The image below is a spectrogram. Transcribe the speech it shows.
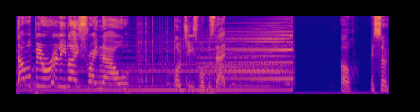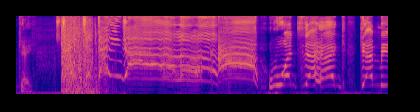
that would be really nice right now. Oh, jeez, what was that? Oh, it's okay. Ah! What the heck? Get me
